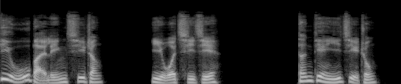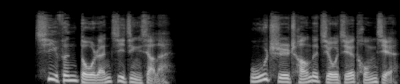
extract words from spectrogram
第五百零七章一窝七阶。丹殿一寂中，气氛陡然寂静下来。五尺长的九节铜简，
